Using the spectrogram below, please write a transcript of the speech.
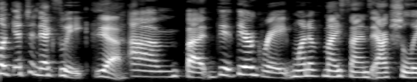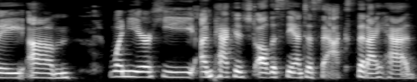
I'll get you next week. yeah. Um, but they- they're great. One of my sons actually, um, one year he unpackaged all the Santa sacks that I had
